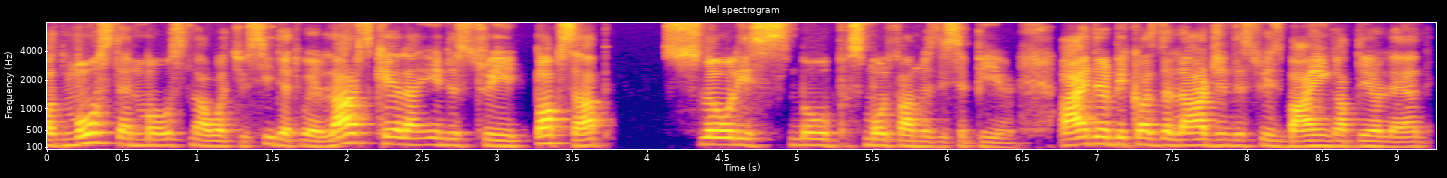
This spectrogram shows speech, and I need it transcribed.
But most and most now, what you see that where large scale industry pops up, slowly small small farmers disappear either because the large industry is buying up their land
